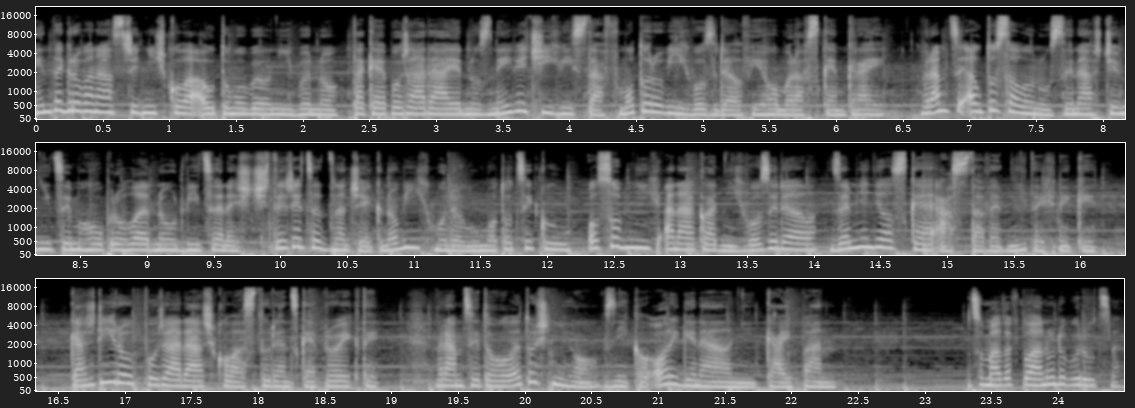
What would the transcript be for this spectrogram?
Integrovaná střední škola automobilní Brno také pořádá jednu z největších výstav motorových vozidel v Jihomoravském kraji. V rámci autosalonu si návštěvníci mohou prohlédnout více než 40 značek nových modelů motocyklů, osobních a nákladních vozidel, zemědělské a stavební techniky. Každý rok pořádá škola studentské projekty. V rámci toho letošního vznikl originální Kaipan. Co máte v plánu do budoucna?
